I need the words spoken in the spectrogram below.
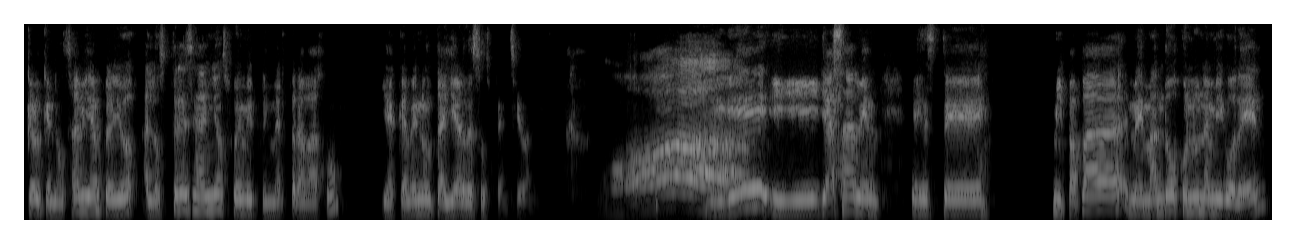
creo que no sabían, pero yo a los 13 años fue mi primer trabajo y acabé en un taller de suspensión. Llegué y ya saben, este, mi papá me mandó con un amigo de él,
